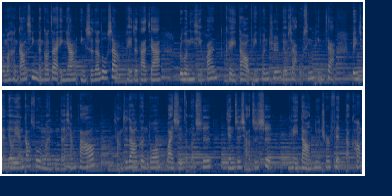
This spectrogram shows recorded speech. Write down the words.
我们很高兴能够在营养饮食的路上陪着大家。如果你喜欢，可以到评分区留下五星评价，并且留言告诉我们你的想法哦。想知道更多外食怎么吃、减脂小知识，可以到 nutrifit.com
